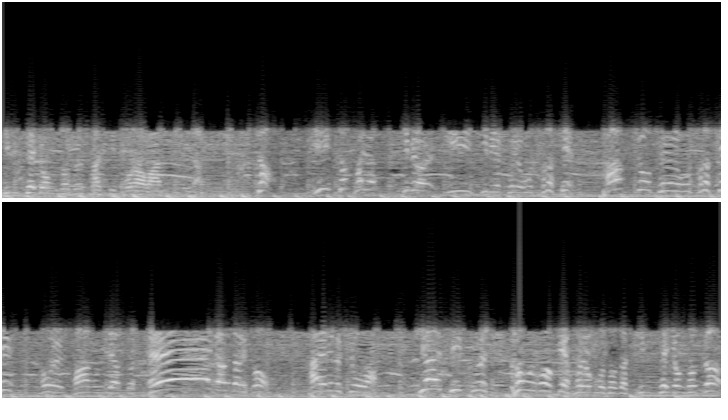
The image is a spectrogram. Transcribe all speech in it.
김태경 선수는 다시 돌아왔습니다. 자, 2008년 11월 22일 토요일 오후 5시, 다음 주 토요일 오후 5시, 서울 광운대학교 대강당에서 다이내믹 쇼와 VIP 스타워와 함께 허영무 선수와 김태경 선수가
